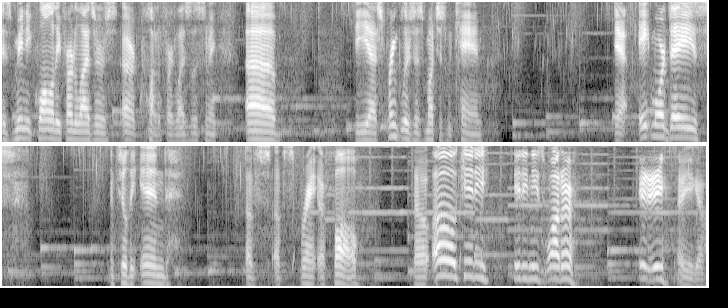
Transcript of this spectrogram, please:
as many quality fertilizers, or quality fertilizers, listen to me, uh, the uh, sprinklers as much as we can. Yeah, eight more days until the end of, of spring, or fall. So, oh, kitty, kitty needs water. Kitty, there you go.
